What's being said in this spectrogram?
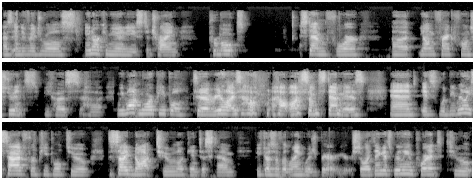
as individuals in our communities to try and promote STEM for uh, young francophone students because uh, we want more people to realize how, how awesome STEM is. And it would be really sad for people to decide not to look into STEM because of a language barrier. So I think it's really important to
